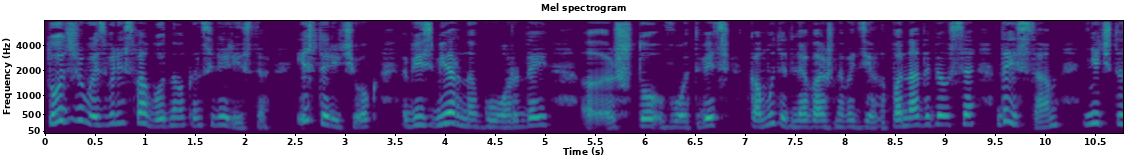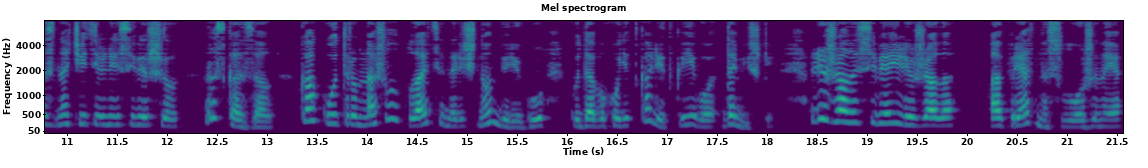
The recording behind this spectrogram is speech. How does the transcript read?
Тут же вызвали свободного канцеляриста, и старичок, безмерно гордый, э, что вот ведь кому-то для важного дела понадобился, да и сам нечто значительное совершил, рассказал, как утром нашел платье на речном берегу, куда выходит калитка его домишки. Лежала себя и лежала, опрятно сложенная,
